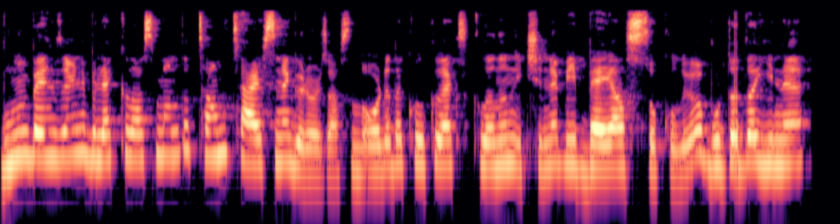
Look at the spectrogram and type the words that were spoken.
Bunun benzerini Black Klansman'da tam tersine görüyoruz aslında. Orada da Ku Klux Klan'ın içine bir beyaz sokuluyor. Burada da yine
